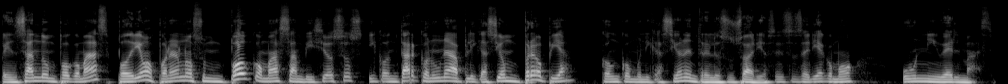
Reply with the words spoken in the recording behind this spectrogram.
pensando un poco más, podríamos ponernos un poco más ambiciosos y contar con una aplicación propia con comunicación entre los usuarios. Eso sería como un nivel más.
